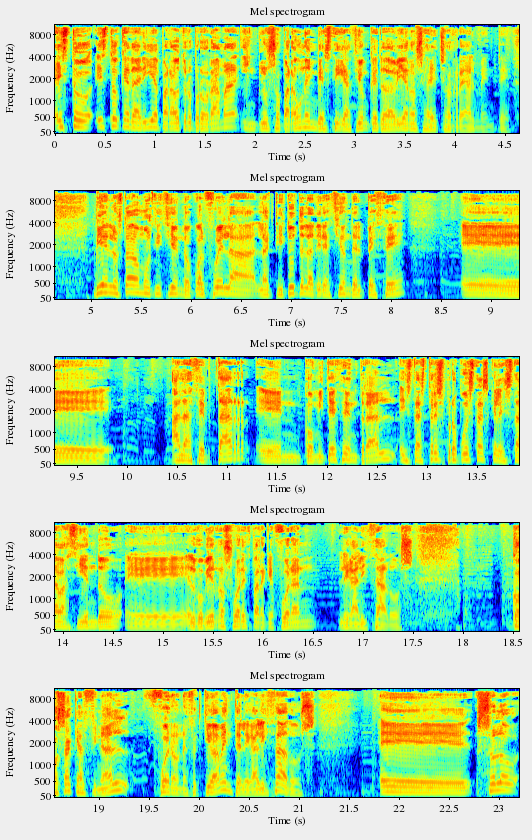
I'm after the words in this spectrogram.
Esto, esto quedaría para otro programa, incluso para una investigación que todavía no se ha hecho realmente. Bien, lo estábamos diciendo, ¿cuál fue la, la actitud de la dirección del PC eh, al aceptar en Comité Central estas tres propuestas que le estaba haciendo eh, el gobierno Suárez para que fueran legalizados? cosa que al final fueron efectivamente legalizados. Eh, solo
